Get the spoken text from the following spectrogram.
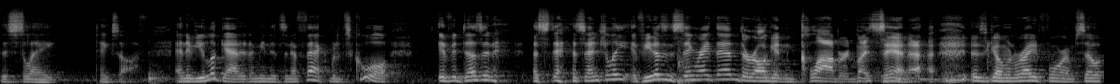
the sleigh takes off. And if you look at it, I mean, it's an effect, but it's cool. If it doesn't, essentially, if he doesn't sing right then, they're all getting clobbered by Santa. it's coming right for him. So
